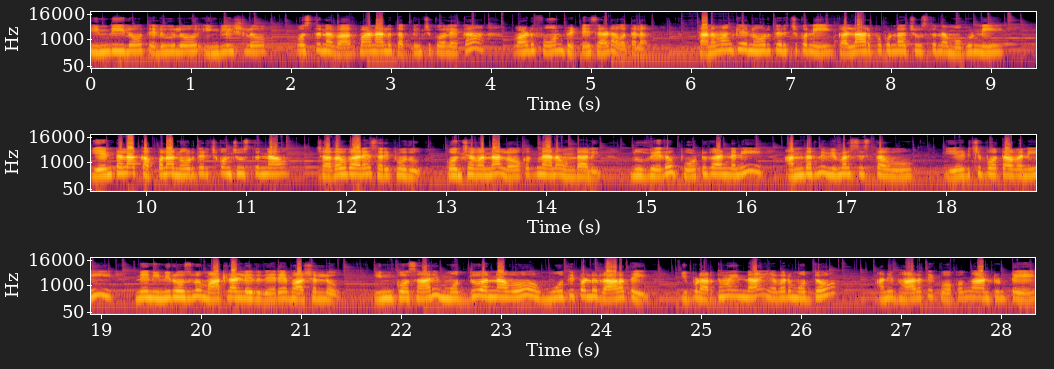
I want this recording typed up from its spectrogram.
హిందీలో తెలుగులో ఇంగ్లీష్లో వస్తున్న వాగ్బాణాలు తప్పించుకోలేక వాడు ఫోన్ పెట్టేశాడు అవతల. తన వంకే నోరు తెరుచుకొని కళ్ళార్పకుండా చూస్తున్న మొగుణ్ణి ఏంటలా కప్పలా నోరు తెరుచుకొని చూస్తున్నావు? చదవగానే సరిపోదు. కొంచెమన్నా లోకజ్ఞానం ఉండాలి. నువ్వేదో పోటుగాడినని అందరినీ విమర్శిస్తావు. ఏడ్చిపోతావని నేను ఇన్ని రోజులు మాట్లాడలేదు వేరే భాషల్లో. ఇంకోసారి మొద్దు అన్నావో మూతిపళ్ళు రాలతాయి. ఇప్పుడు అర్థమైందా ఎవరు మొద్దో? అని భారతి కోపంగా అంటుంటే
